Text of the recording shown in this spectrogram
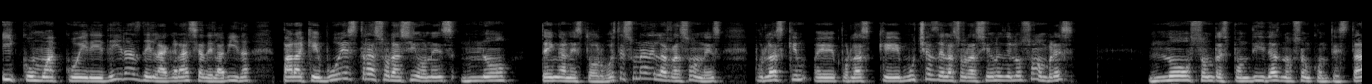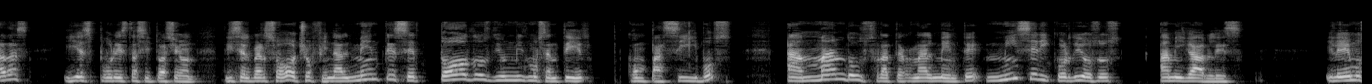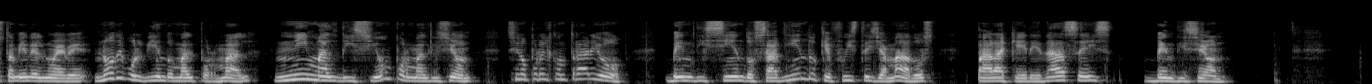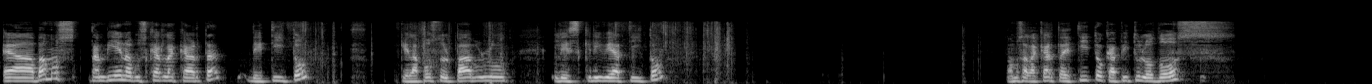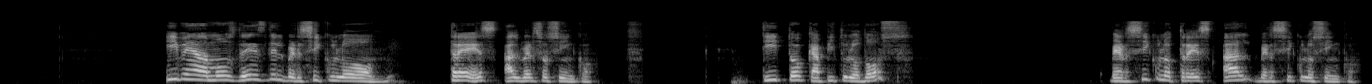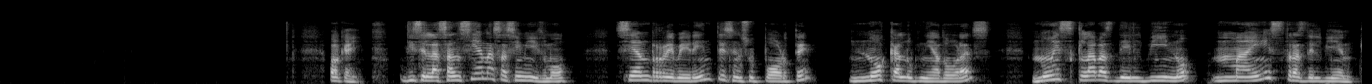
y como a coherederas de la gracia de la vida, para que vuestras oraciones no tengan estorbo. Esta es una de las razones por las que, eh, por las que muchas de las oraciones de los hombres no son respondidas, no son contestadas, y es por esta situación. Dice el verso 8, finalmente sed todos de un mismo sentir, compasivos, amándoos fraternalmente, misericordiosos, amigables. Y leemos también el 9, no devolviendo mal por mal, ni maldición por maldición, sino por el contrario, bendiciendo, sabiendo que fuisteis llamados para que heredaseis bendición. Eh, vamos también a buscar la carta de Tito, que el apóstol Pablo le escribe a Tito. Vamos a la carta de Tito, capítulo 2. Y veamos desde el versículo 3 al verso 5. Tito, capítulo 2, versículo 3 al versículo 5. Ok, dice, las ancianas asimismo sean reverentes en su porte, no calumniadoras, no esclavas del vino, maestras del bien,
